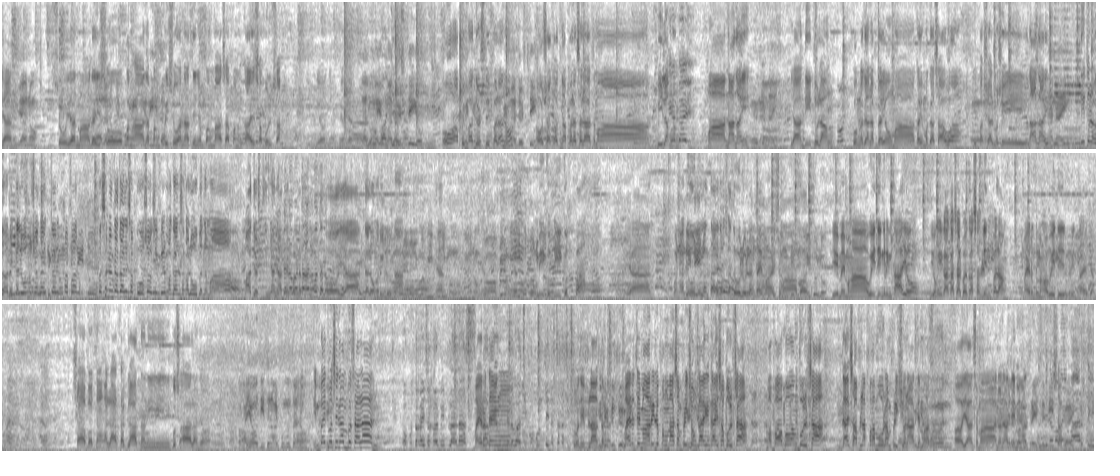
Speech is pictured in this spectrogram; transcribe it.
Yan. Yan oh. So yan mga guys, so panghanap ang presyohan natin yung pangmasa, pangkaya sa bulsa. Yan, yan, yan. yan. Lalo ngayon, Mother's Day oh. Oh, happy Mother's Day pala no. Happy Mother's Day. Oh, shoutout nga pala sa lahat ng mga bilang ng mga nanay. Yan, dito lang. Kung naghanap kayong mga kayong mag-asawa, ipasyal mo si nanay. Dito na, regaluhan mo siya kahit kahit pa paano. Basta nang gagaling sa puso, siyempre magana sa kalooban ng mga mothers din yan natin. dalawang daan mo, dalawang Oh, yan, dalawang rilo na. Yan. mo? oh. Yan oh. Oh, umikot-ikot pa. Ayan. Sa 100 dulo din? lang tayo, no? sa dulo lang tayo mga sa mga 100 din, mga about. idol, oh. Yeah, may mga wedding ring tayo. Yung ikakasal pa, kasalin pa lang. Mayroon din mga wedding ring tayo dyan mga idol. Ayan. Sa about na kalatag, lahat na ni Boss Alan. Saan pa kayo? Dito na kayo pumunta no? Invite mo sila, Boss Alan! O, punta kayo sa Carmen Planas. Mayroon Sabi tayong- ng dalawa, si Kubuntin at saka si Tony Vlog. Tap- Mayroon tayong mga relo pang masang presyon kaya kaya sa bulsa. Mababaw ang bulsa dahil sa napakamurang presyo natin mga oh, yan sa mga ano natin mga presyo Hindi naman kayo guys. maarte.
